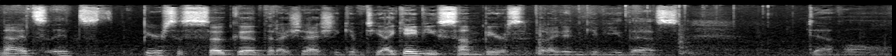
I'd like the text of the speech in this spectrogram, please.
No, it's, it's, Bierce is so good that I should actually give it to you. I gave you some Bierce, but I didn't give you this. Devil.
